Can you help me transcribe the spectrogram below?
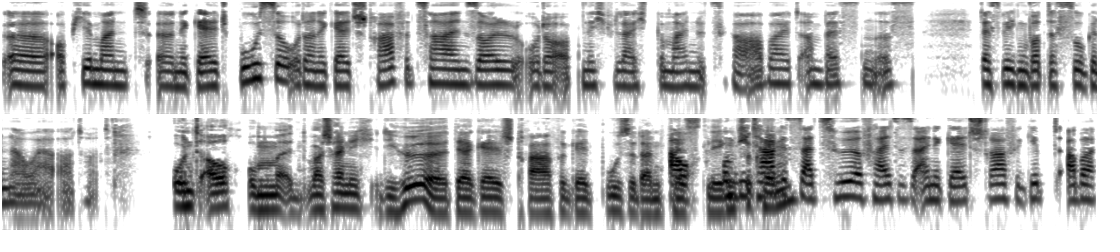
äh, ob jemand äh, eine Geldbuße oder eine Geldstrafe zahlen soll oder ob nicht vielleicht gemeinnützige Arbeit am besten ist. Deswegen wird das so genau erörtert. Und auch um wahrscheinlich die Höhe der Geldstrafe, Geldbuße dann festlegen auch um die zu können. Tagessatzhöhe, falls es eine Geldstrafe gibt. Aber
